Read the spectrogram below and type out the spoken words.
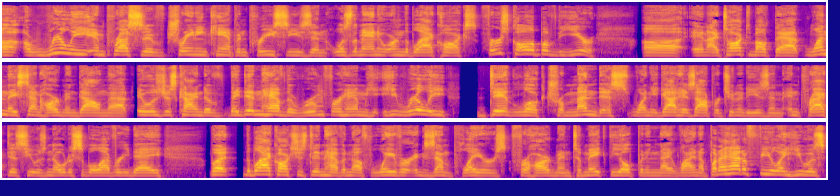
uh, a really impressive training camp in preseason, was the man who earned the Blackhawks' first call up of the year. Uh, and I talked about that when they sent Hardman down, that it was just kind of, they didn't have the room for him. He, he really did look tremendous when he got his opportunities, and in practice, he was noticeable every day. But the Blackhawks just didn't have enough waiver exempt players for Hardman to make the opening night lineup. But I had a feeling he was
